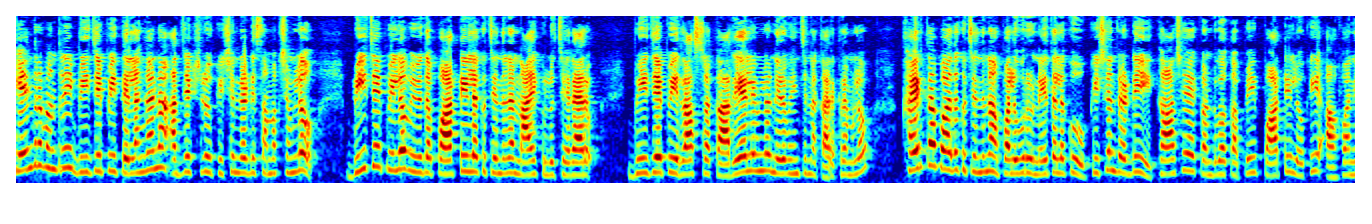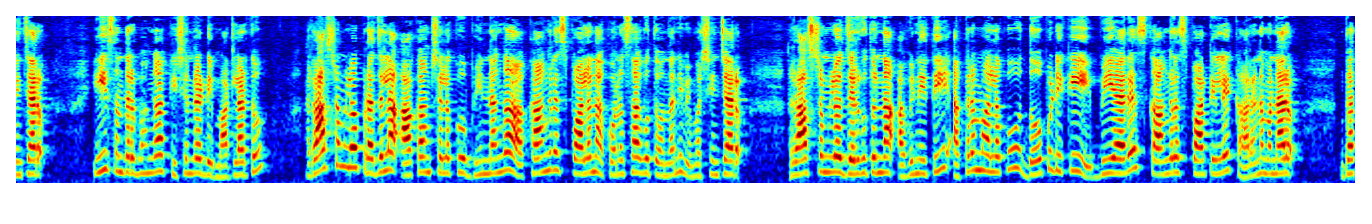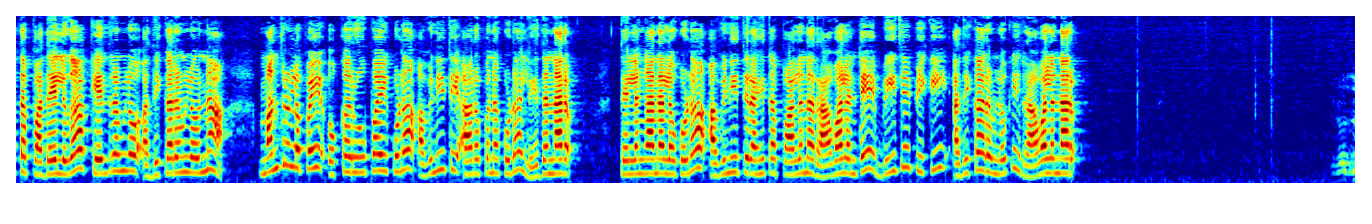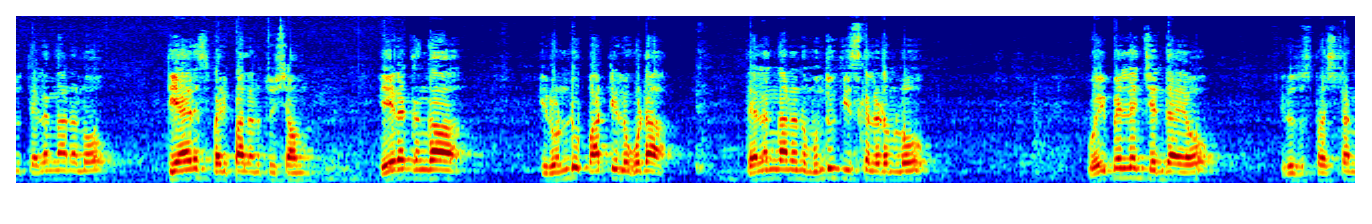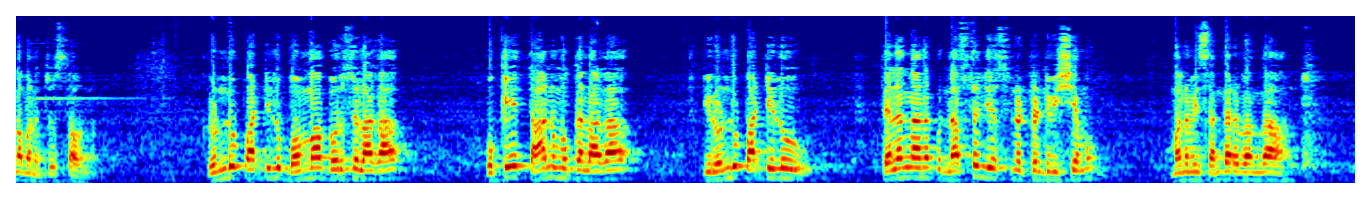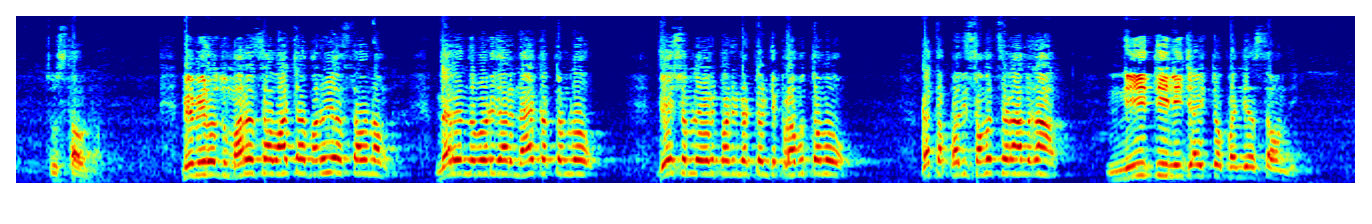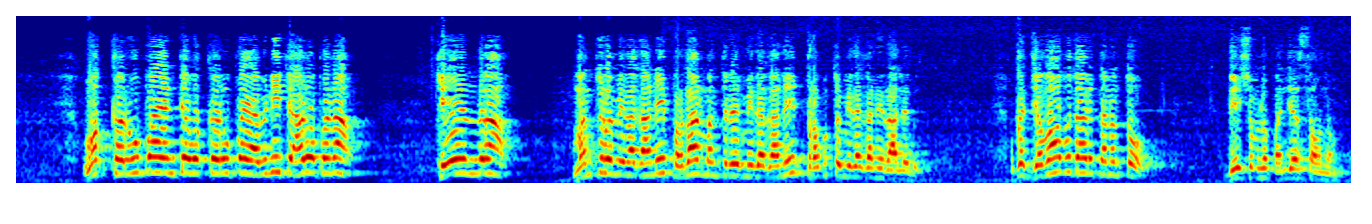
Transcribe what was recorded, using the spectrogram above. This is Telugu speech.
కేంద్ర మంత్రి బీజేపీ తెలంగాణ అధ్యక్షుడు కిషన్ రెడ్డి సమక్షంలో బీజేపీలో వివిధ పార్టీలకు చెందిన నాయకులు చేరారు. బీజేపీ రాష్ట్ర కార్యాలయంలో నిర్వహించిన కార్యక్రమంలో ఖైరతాబాద్కు చెందిన పలువురు నేతలకు కిషన్ రెడ్డి కాషాయ కండువా కప్పి పార్టీలోకి ఆహ్వానించారు. ఈ సందర్భంగా కిషన్ రెడ్డి మాట్లాడుతూ రాష్ట్రంలో ప్రజల ఆకాంక్షలకు భిన్నంగా కాంగ్రెస్ పాలన కొనసాగుతోందని విమర్శించారు. రాష్ట్రంలో జరుగుతున్న అవినీతి అక్రమాలకు దోపిడీకి బీఆర్ఎస్ కాంగ్రెస్ పార్టీలే కారణమన్నారు. గత పదేళ్ళుగా కేంద్రంలో అధికారంలో ఉన్న మంత్రులపై ఒక్క రూపాయి కూడా అవినీతి ఆరోపణ కూడా లేదన్నారు. తెలంగాణలో కూడా అవినీతి రహిత పాలన రావాలంటే బీజేపీకి అధికారంలోకి రావాలన్నారు. ఈరోజు తెలంగాణలో టిఆర్ఎస్ పరిపాలన చూశాం. ఏ రకంగా ఈ రెండు పార్టీలు కూడా తెలంగాణను ముందుకు తీసుకెళ్ళడంలో వైఫల్యం చెందాయో ఈరోజు స్పష్టంగా మనం చూస్తా ఉన్నాం. రెండు పార్టీలు బొమ్మ బొరుసులాగా ఒకే తాను ముక్కలాగా ఈ రెండు పార్టీలు తెలంగాణకు నష్టం చేస్తున్నటువంటి విషయము మనం ఈ సందర్భంగా చూస్తా ఉన్నాం. మేము ఈరోజు మనస వాచ మనవి చేస్తా ఉన్నాం. నరేంద్ర మోడీ గారి నాయకత్వంలో దేశంలో ఏర్పడినటువంటి ప్రభుత్వము గత పది సంవత్సరాలుగా నీతి నిజాయితీతో పనిచేస్తా ఉంది. ఒక్క రూపాయి అంటే ఒక్క రూపాయి అవినీతి ఆరోపణ కేంద్ర మంత్రుల మీద కానీ ప్రధానమంత్రి మీద కానీ ప్రభుత్వం మీద కానీ రాలేదు. ఒక జవాబుదారీతనంతో దేశంలో పనిచేస్తా ఉన్నాం.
